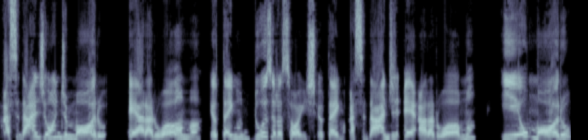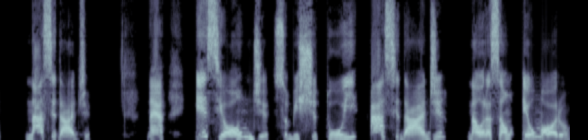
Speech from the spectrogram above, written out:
a cidade onde moro é Araruama, eu tenho duas orações. Eu tenho a cidade é Araruama e eu moro na cidade, né? Esse onde substitui a cidade na oração eu moro.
